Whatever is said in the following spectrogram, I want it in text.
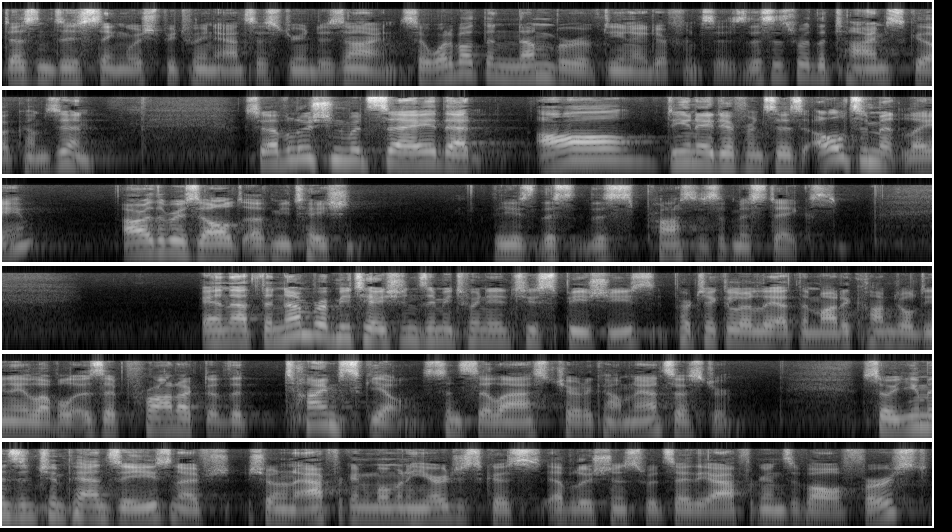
doesn't distinguish between ancestry and design. So, what about the number of DNA differences? This is where the time scale comes in. So, evolution would say that all DNA differences ultimately are the result of mutation, these, this, this process of mistakes. And that the number of mutations in between the two species, particularly at the mitochondrial DNA level, is a product of the time scale since they last shared a common ancestor. So humans and chimpanzees, and I've shown an African woman here just because evolutionists would say the Africans evolved first.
